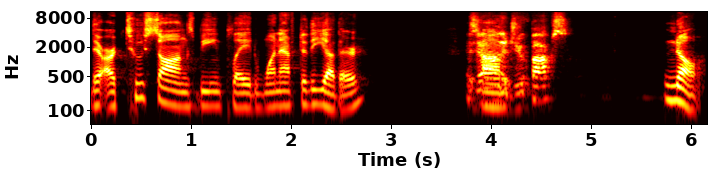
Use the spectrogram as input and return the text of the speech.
there are two songs being played one after the other. Is it on Um, the jukebox? No,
